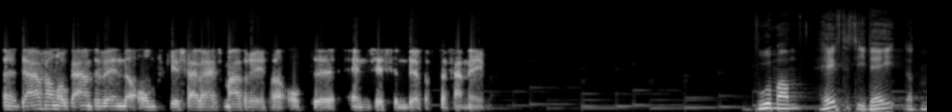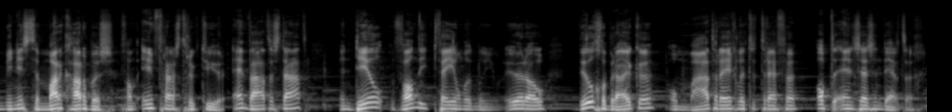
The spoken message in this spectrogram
uh, daarvan ook aan te wenden om verkeersveiligheidsmaatregelen op de N36 te gaan nemen. Boerman heeft het idee dat minister Mark Harbers van Infrastructuur en Waterstaat een deel van die 200 miljoen euro wil gebruiken om maatregelen te treffen op de N36.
